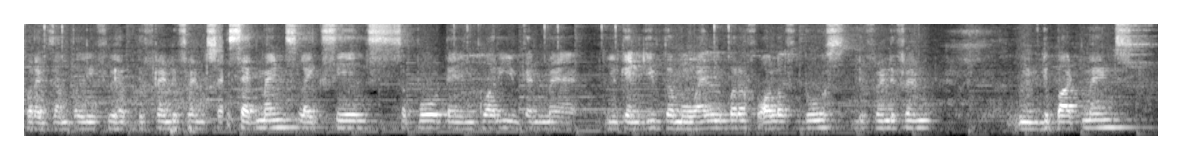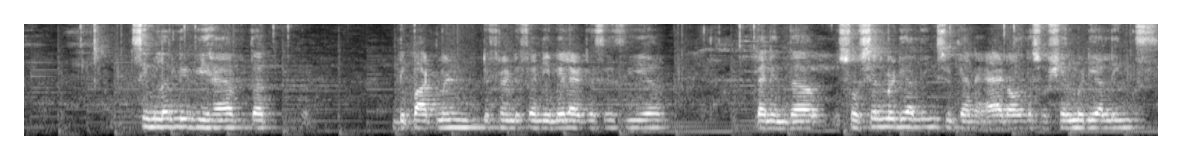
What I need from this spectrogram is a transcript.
For example if you have different different segments like sales support and inquiry you can you can give the mobile number of all of those different different um, departments. Similarly we have the department different different email addresses here. Then in the social media links you can add all the social media links.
